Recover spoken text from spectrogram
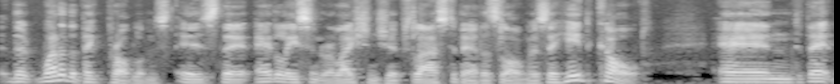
the, one of the big problems is that adolescent relationships last about as long as a head cold. And that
